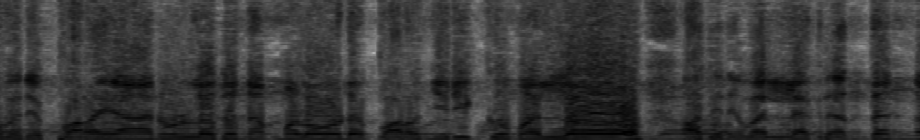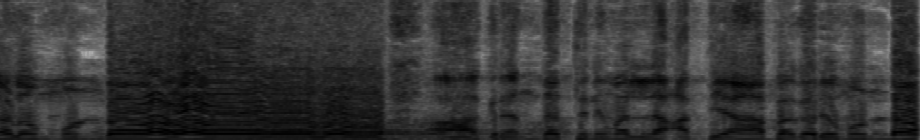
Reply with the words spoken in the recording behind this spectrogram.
അവന് പറയാനുള്ളത് നമ്മളോട് പറഞ്ഞിരിക്കുമല്ലോ. അതിന് വല്ല ഗ്രന്ഥങ്ങളും ഉണ്ടോ? ആ ഗ്രന്ഥത്തിന് വല്ല അധ്യാപകരുമുണ്ടോ?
